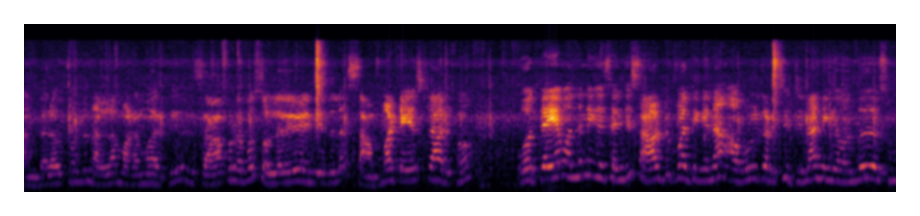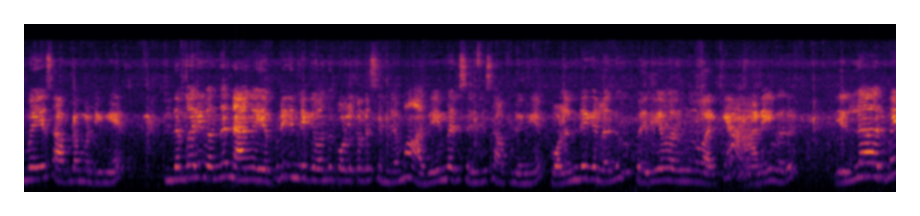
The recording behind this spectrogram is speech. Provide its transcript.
அந்த அளவுக்கு வந்து நல்ல மனமா இருக்கு. இது சாப்பிட்றப்ப சொல்லவே வேண்டியதில்லை. செம்ம டேஸ்டா இருக்கும். ஒரு டைம் வந்து நீங்க செஞ்சு சாப்பிட்டு பாத்தீங்கன்னா அவள் கிடைச்சிச்சுன்னா நீங்க வந்து சும்மையே சாப்பிட மாட்டீங்க. இந்த மாதிரி வந்து நாங்க எப்படி இன்னைக்கு வந்து கொழுக்கட்டை செஞ்சோமோ அதே மாதிரி செஞ்சு சாப்பிடுவீங்க. குழந்தைகள்ல இருந்து பெரியவங்க வரைக்கும் அனைவரும் எல்லாருமே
